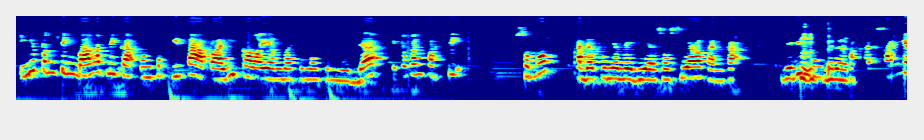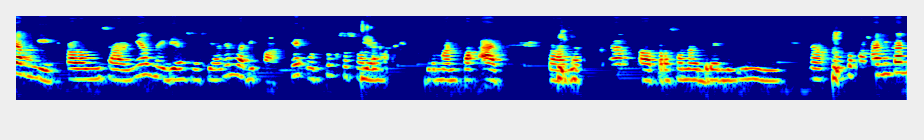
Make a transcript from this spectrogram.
ini penting banget nih kak untuk kita, apalagi kalau yang masih-masih muda itu kan pasti semua ada punya media sosial kan kak. Jadi hmm, benar. sayang nih kalau misalnya media sosialnya nggak dipakai untuk sesuatu yeah. yang bermanfaat. Salah satunya uh, personal branding ini. Nah, hmm. untuk kakak ini kan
